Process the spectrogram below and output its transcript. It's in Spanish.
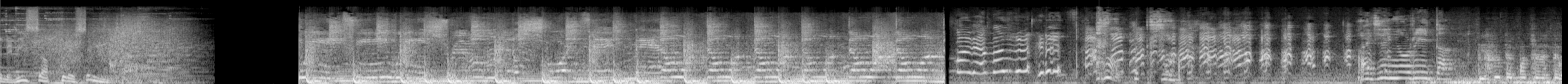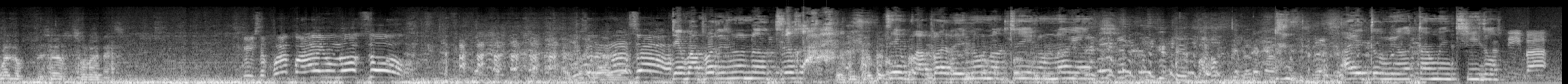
Televisa presenta. Ay, señorita. Disfruten mucho de este vuelo, deseo sus órdenes. ¡Que se puede parar en un oxo! ¡Dice la raza! Te va a poner un otro. Te va a poner un otro y un novio. Ay, tu video está bien chido.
